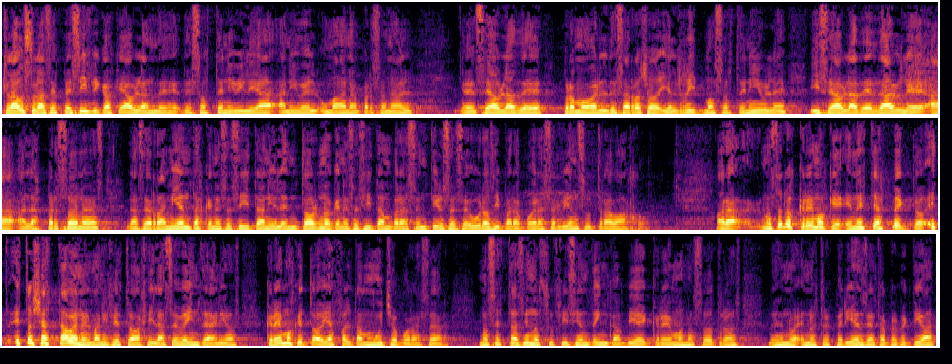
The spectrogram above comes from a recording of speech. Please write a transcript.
cláusulas específicas que hablan de, de sostenibilidad a nivel humana personal. Eh, se habla de promover el desarrollo y el ritmo sostenible y se habla de darle a, las personas las herramientas que necesitan y el entorno que necesitan para sentirse seguros y para poder hacer bien su trabajo. Ahora, nosotros creemos que en este aspecto, esto, ya estaba en el manifiesto ágil hace 20 años, creemos que todavía falta mucho por hacer. No se está haciendo suficiente hincapié, creemos nosotros, desde nuestra experiencia, en nuestra perspectiva,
